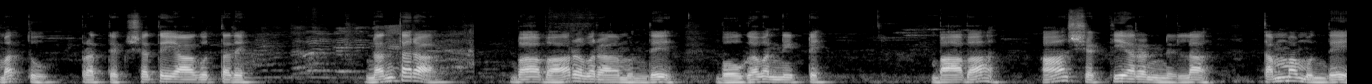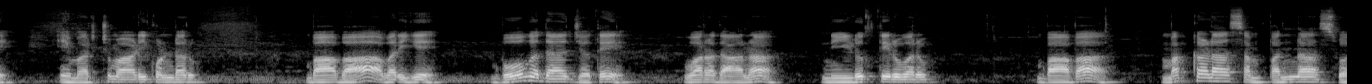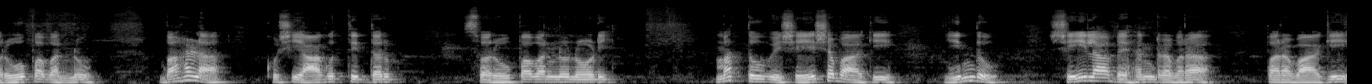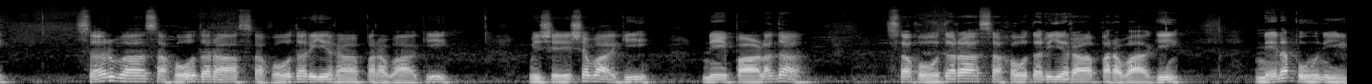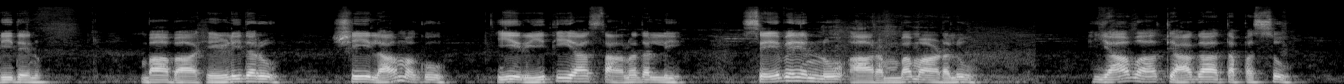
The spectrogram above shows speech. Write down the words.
ಮತ್ತು ಪ್ರತ್ಯಕ್ಷತೆಯಾಗುತ್ತದೆ. ನಂತರ ಬಾಬಾರವರ ಮುಂದೆ ಭೋಗವನ್ನಿಟ್ಟೆ. ಬಾಬಾ, ಆ ಶಕ್ತಿಯರನ್ನೆಲ್ಲ ತಮ್ಮ ಮುಂದೆ ಎಮರ್ಚು ಮಾಡಿಕೊಂಡರು. ಬಾಬಾ ಅವರಿಗೆ ಭೋಗದ ಜೊತೆ ವರದಾನ ನೀಡುತ್ತಿರುವರು. ಬಾಬಾ ಮಕ್ಕಳ ಸಂಪನ್ನ ಸ್ವರೂಪವನ್ನು ಬಹಳ ಖುಷಿಯಾಗುತ್ತಿದ್ದರು. ಸ್ವರೂಪವನ್ನು ನೋಡಿ. ಮತ್ತು ವಿಶೇಷವಾಗಿ ಇಂದು ಶೀಲಾ ಬೆಹನ್ರವರ ಪರವಾಗಿ, ಸರ್ವ ಸಹೋದರ ಸಹೋದರಿಯರ ಪರವಾಗಿ, ವಿಶೇಷವಾಗಿ ನೇಪಾಳದ ಸಹೋದರ ಸಹೋದರಿಯರ ಪರವಾಗಿ ನೆನಪು ನೀಡಿದೆನು. ಬಾಬಾ ಹೇಳಿದರು, ಶೀಲಾ ಮಗು ಈ ರೀತಿಯ ಸ್ಥಾನದಲ್ಲಿ ಸೇವೆಯನ್ನು ಆರಂಭ ಮಾಡಲು ಯಾವ ತ್ಯಾಗ ತಪಸ್ಸು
